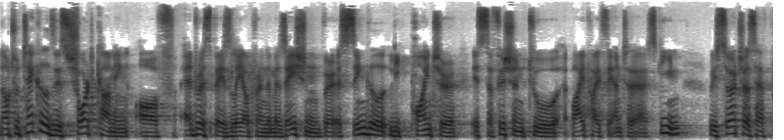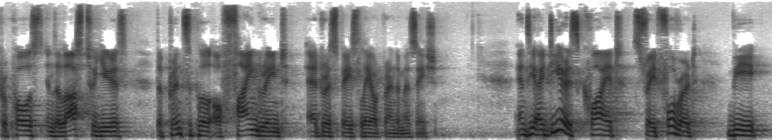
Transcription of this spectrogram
Now, to tackle this shortcoming of address space layout randomization, where a single leak pointer is sufficient to bypass the entire scheme, researchers have proposed in the last two years the principle of fine grained address space layout randomization. And the idea is quite straightforward. We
